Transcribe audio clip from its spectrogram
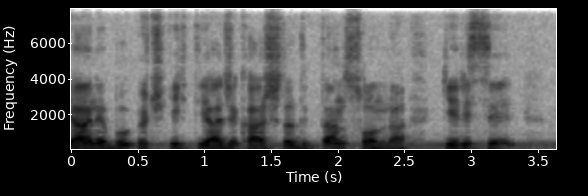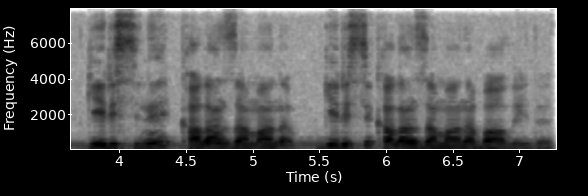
yani bu üç ihtiyacı karşıladıktan sonra gerisi gerisini kalan zamana gerisi kalan zamana bağlıydı.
